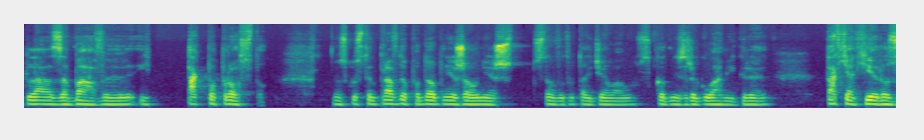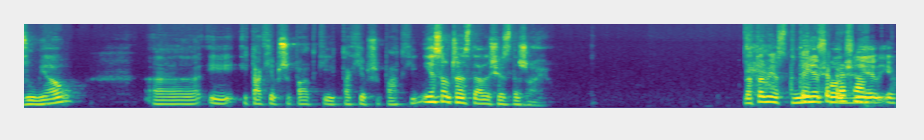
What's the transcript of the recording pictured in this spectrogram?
dla zabawy i tak po prostu. W związku z tym prawdopodobnie żołnierz znowu tutaj działał zgodnie z regułami gry, tak jak je rozumiał. E, I, I takie przypadki, takie przypadki nie są częste, ale się zdarzają. Natomiast Tutaj, nie, po, nie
